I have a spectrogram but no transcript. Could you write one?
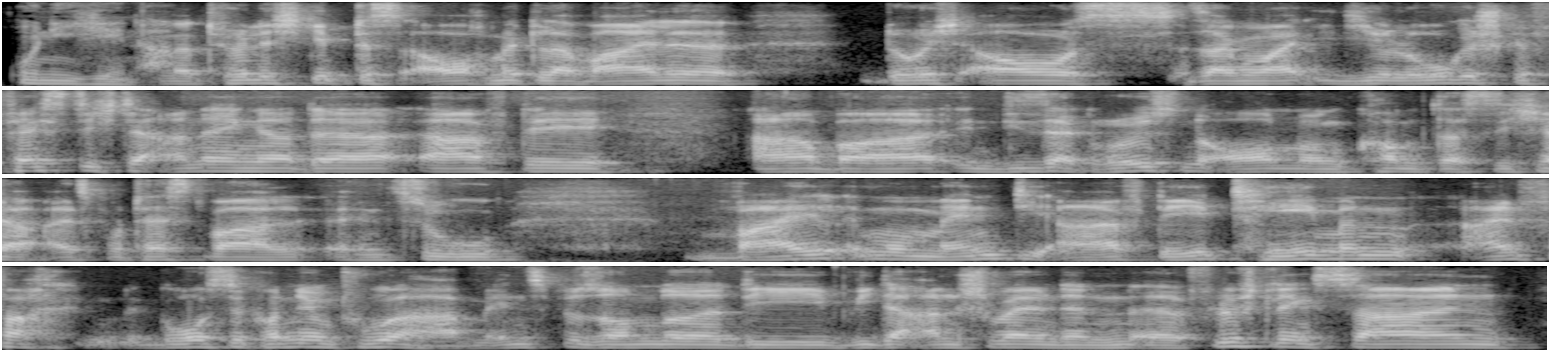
Uni Jena. Natürlich gibt es auch mittlerweile durchaus, sagen wir mal, ideologisch gefestigte Anhänger der AfD. Aber in dieser Größenordnung kommt das sicher als Protestwahl hinzu weil im Moment die AfD-Themen einfach große Konjunktur haben, insbesondere die wieder anschwellenden äh, Flüchtlingszahlen,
